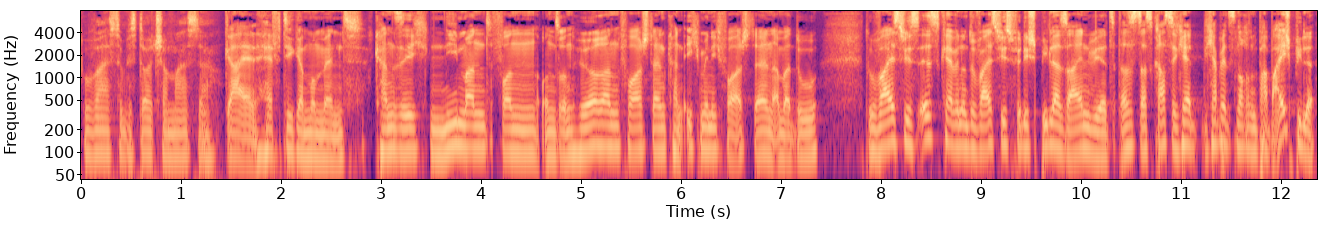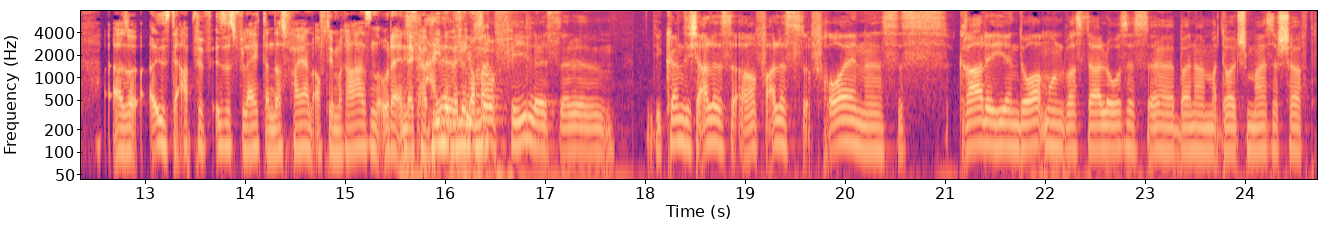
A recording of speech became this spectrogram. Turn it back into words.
du weißt, du bist deutscher Meister. geil, heftiger Moment. Kann sich niemand von unseren Hörern vorstellen, kann ich mir nicht vorstellen, aber du, du weißt, wie es ist, Kevin, und du weißt, wie es für die Spieler sein wird. Das ist das Krasse. Ich, hätt- ich habe jetzt noch ein paar Beispiele. Also ist der Abpfiff, ist es vielleicht dann das Feiern auf dem Rasen oder in der Kabine, Alles, wenn du gibt noch so vieles. äh, Die können sich alles auf alles freuen. Es ist gerade hier in Dortmund, was da los ist äh, bei einer deutschen Meisterschaft.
